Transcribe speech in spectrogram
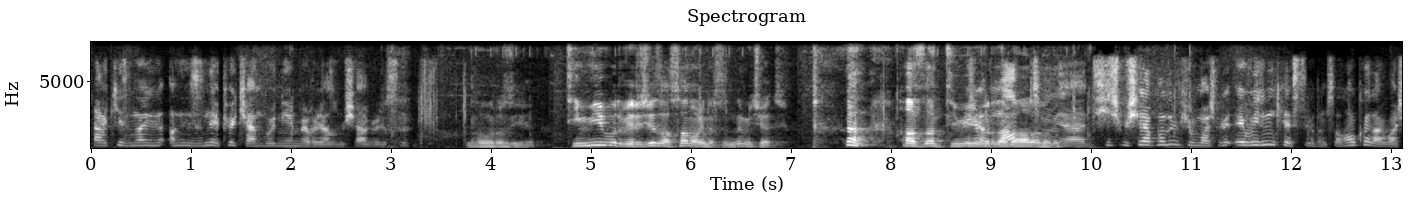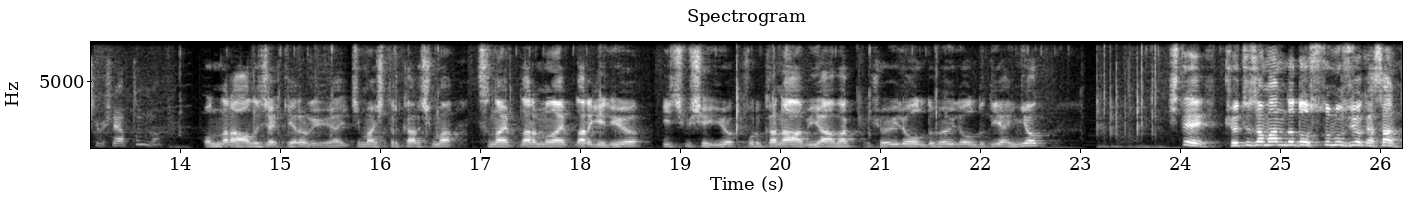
Herkesin an- analizini yapıyor. Kendi oynayamıyor yazmış abi birisi. Doğru diye. Team Weaver vereceğiz Hasan oynasın değil mi chat? Hasan Team Ya, ne bağlanalım. ya? Hiçbir şey yapmadım ki bu maç. Bir Evelyn kestirdim sana. O kadar. Başka bir şey yaptın mı? Onlar ağlayacak yer arıyor ya. İki maçtır karşıma snipe'lar mınayplar geliyor. Hiçbir şey yok. Furkan abi ya bak şöyle oldu böyle oldu diyen yok. İşte kötü zamanda dostumuz yok Hasan.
